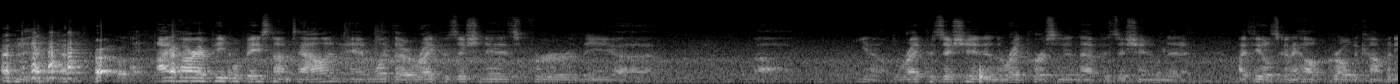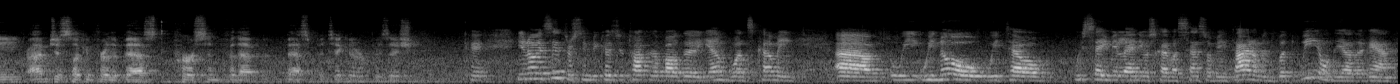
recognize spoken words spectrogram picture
I hire people based on talent and what the right position is for the, uh, uh, you know, the right position and the right person in that position that I feel is going to help grow the company. I'm just looking for the best person for that best particular position. Okay, you know, it's interesting because you talked about the young ones coming. Um, we, we know, we tell, we say millennials have a sense of entitlement, but we, on the other hand,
